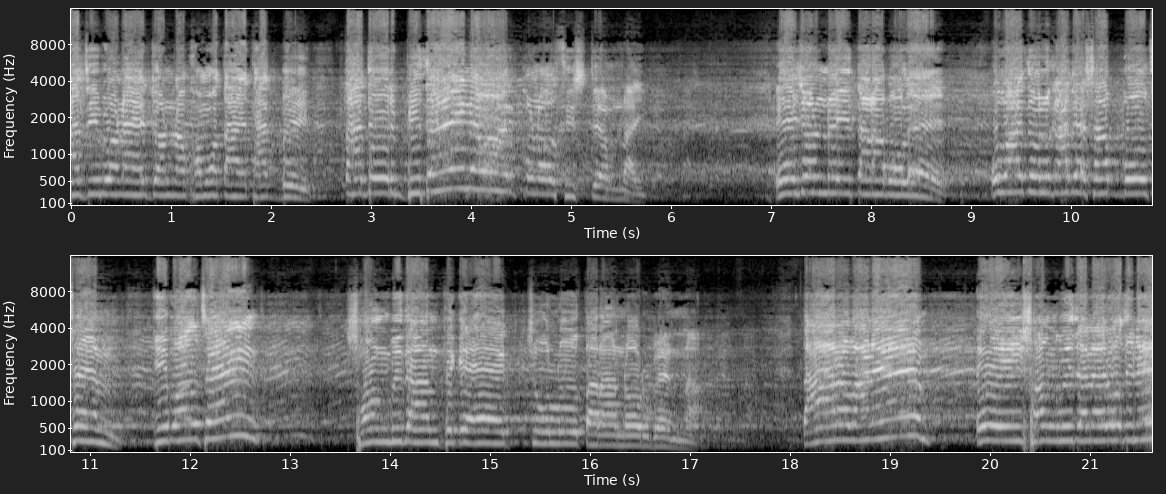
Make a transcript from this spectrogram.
আজীবনের জন্য ক্ষমতায় থাকবে। তাদের বিদায় নেওয়ার কোনো সিস্টেম নাই। এই জন্যই তারা বলে, ওবায়দুল কাদের সাহেব বলছেন, কি বলছেন? সংবিধান থেকে এক চুলো তারা নড়বেন না। তার মানে এই সংবিধানের অধীনে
